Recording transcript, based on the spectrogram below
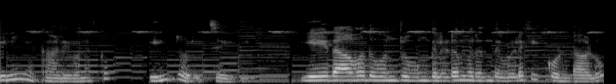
இனிய காலை வணக்கம். இன்றொரு செய்தி. ஏதாவது ஒன்று உங்களிடமிருந்து விலகிக் கொண்டாலோ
